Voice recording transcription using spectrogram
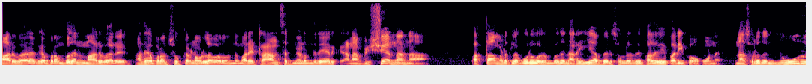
மாறுவார் அதுக்கப்புறம் புதன் மாறுவார் அதுக்கப்புறம் சுக்கிரன் உள்ளே வரும். இந்த மாதிரி டிரான்சிட் நடந்துகிட்டே இருக்குது ஆனால் விஷயம் என்னென்னா பத்தாம் இடத்துல குரு வரும்போது நிறையா பேர் சொல்கிறது பதவி பறி போகும்னு நான் சொல்கிறது நூறு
